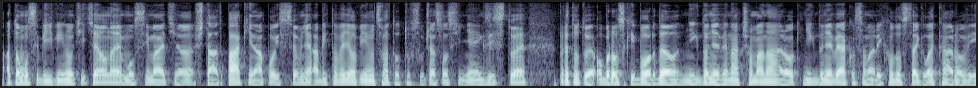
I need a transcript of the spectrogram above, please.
A to musí byť vynutiteľné, musí mať e, štát páky na poisťovne, aby to vedel vynúcovať. To tu v súčasnosti neexistuje, preto tu je obrovský bordel, nikto nevie, na čo má nárok, nikto nevie, ako sa má rýchlo dostať k lekárovi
